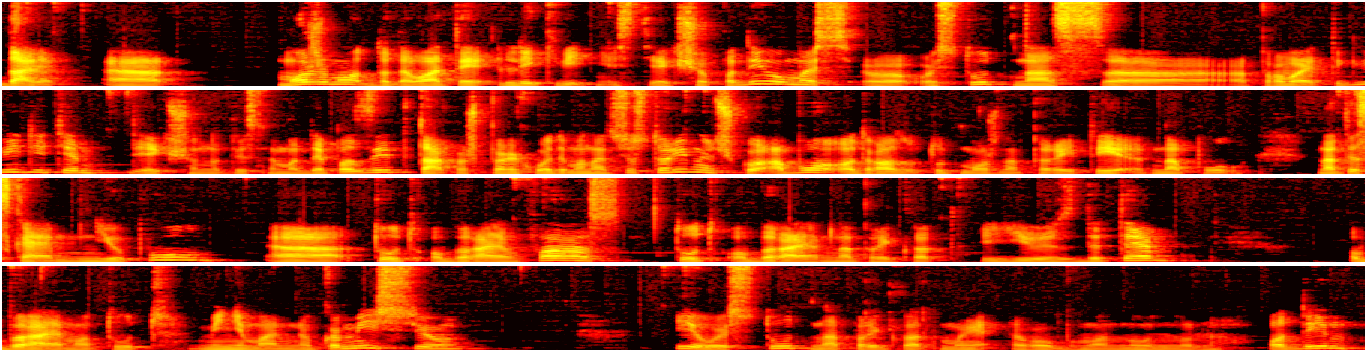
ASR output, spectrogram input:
Далі. А, Можемо додавати ліквідність. Якщо подивимось, е, ось тут нас е, Provide Liquidity, якщо натиснемо депозит, також переходимо на цю сторіночку, або одразу тут можна перейти на пул. Натискаємо New Pool, е, тут обираємо Faros, тут обираємо, наприклад, USDT, обираємо тут мінімальну комісію. І ось тут, наприклад, ми робимо 001.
